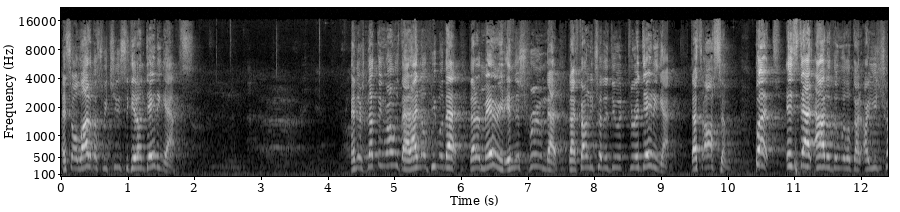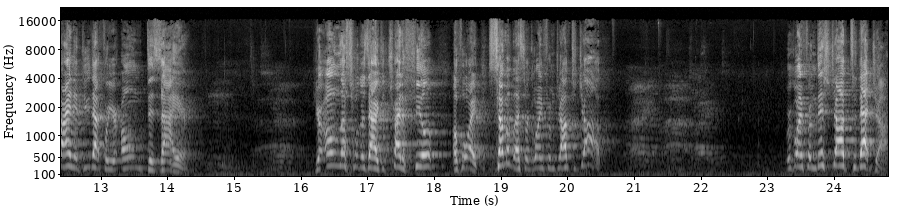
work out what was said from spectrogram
And so a lot of us, we choose to get on dating apps. And there's nothing wrong with that. I know people that, that are married in this room that, that found each other do it through a dating app. That's awesome. But is that out of the will of God? Are you trying to do that for your own desire? Your own lustful desire to try to fill a void. Some of us are going from job to job. We're going from this job to that job,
